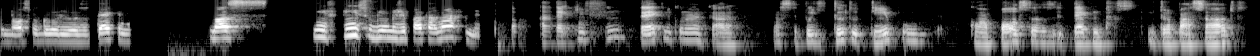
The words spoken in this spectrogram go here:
do nosso glorioso técnico. Nós, enfim, subimos de patamar, Felipe. Até que enfim, técnico, né, cara? Nossa, depois de tanto tempo, com apostas de técnicos ultrapassados,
